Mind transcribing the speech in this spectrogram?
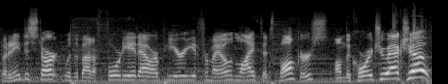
But I need to start with about a 48 hour period for my own life that's bonkers on the Corey Truax Show.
